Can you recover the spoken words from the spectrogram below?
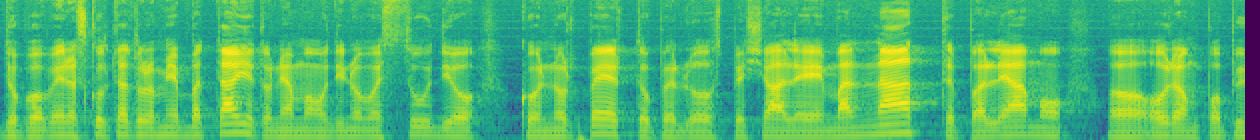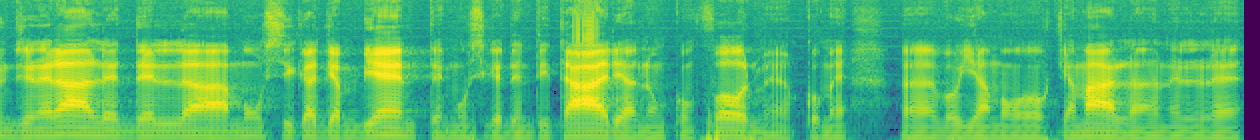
Dopo aver ascoltato la mia battaglia, torniamo di nuovo in studio con Norberto per lo speciale Malnat. Parliamo uh, ora un po' più in generale della musica di ambiente, musica identitaria, non conforme, come uh, vogliamo chiamarla, nelle,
